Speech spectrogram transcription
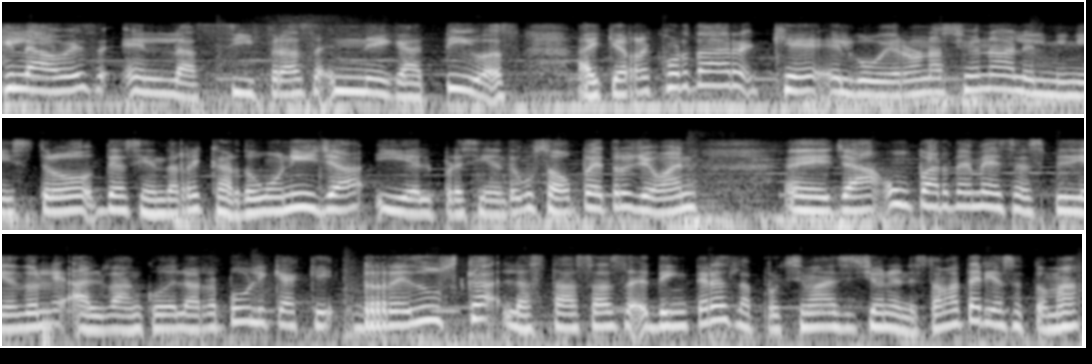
claves en las cifras negativas. Hay que recordar que el gobierno nacional, el ministro de Hacienda Ricardo Bonilla y el presidente Gustavo Petro llevan eh, ya un par de meses pidiéndole al Banco de la República que reduzca las tasas de interés. La próxima decisión en esta materia se toma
